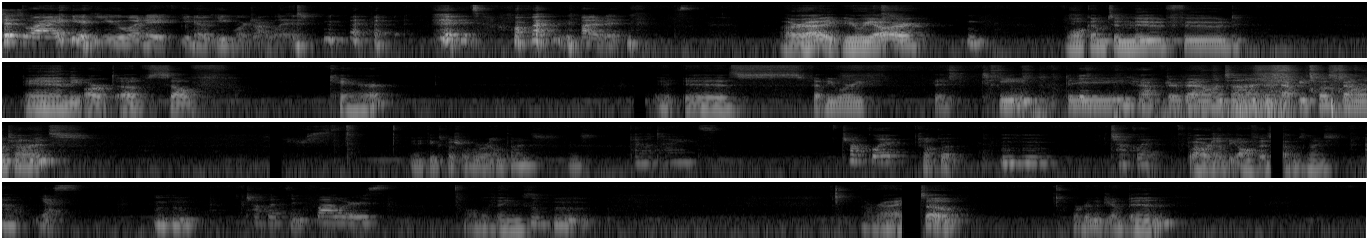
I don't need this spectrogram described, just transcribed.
which is why you want to, you know, eat more chocolate. it's not it. All right, here we are. Welcome to Mood, Food, and the Art of Self Care. It is February 15th, day after Valentine's. Happy post Valentine's. Anything special for Valentine's? Is Valentine's. Chocolate. chocolate? Mm-hmm. Chocolate. Flowers at the office. That was nice. Oh, yes. Mm-hmm. Chocolates and flowers. All the things. Mm-hmm. All right. So, we're going to jump in.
